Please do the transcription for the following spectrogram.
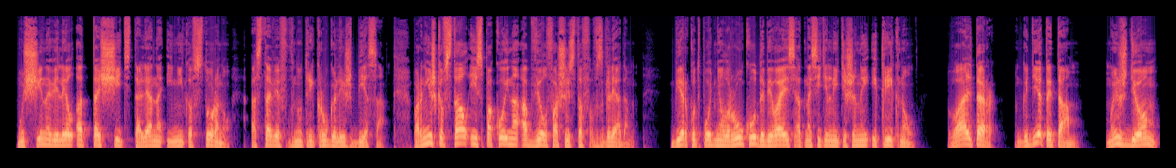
Мужчина велел оттащить Толяна и Ника в сторону, оставив внутри круга лишь беса. Парнишка встал и спокойно обвел фашистов взглядом. Беркут поднял руку, добиваясь относительной тишины, и крикнул. «Вальтер, где ты там? Мы ждем!»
